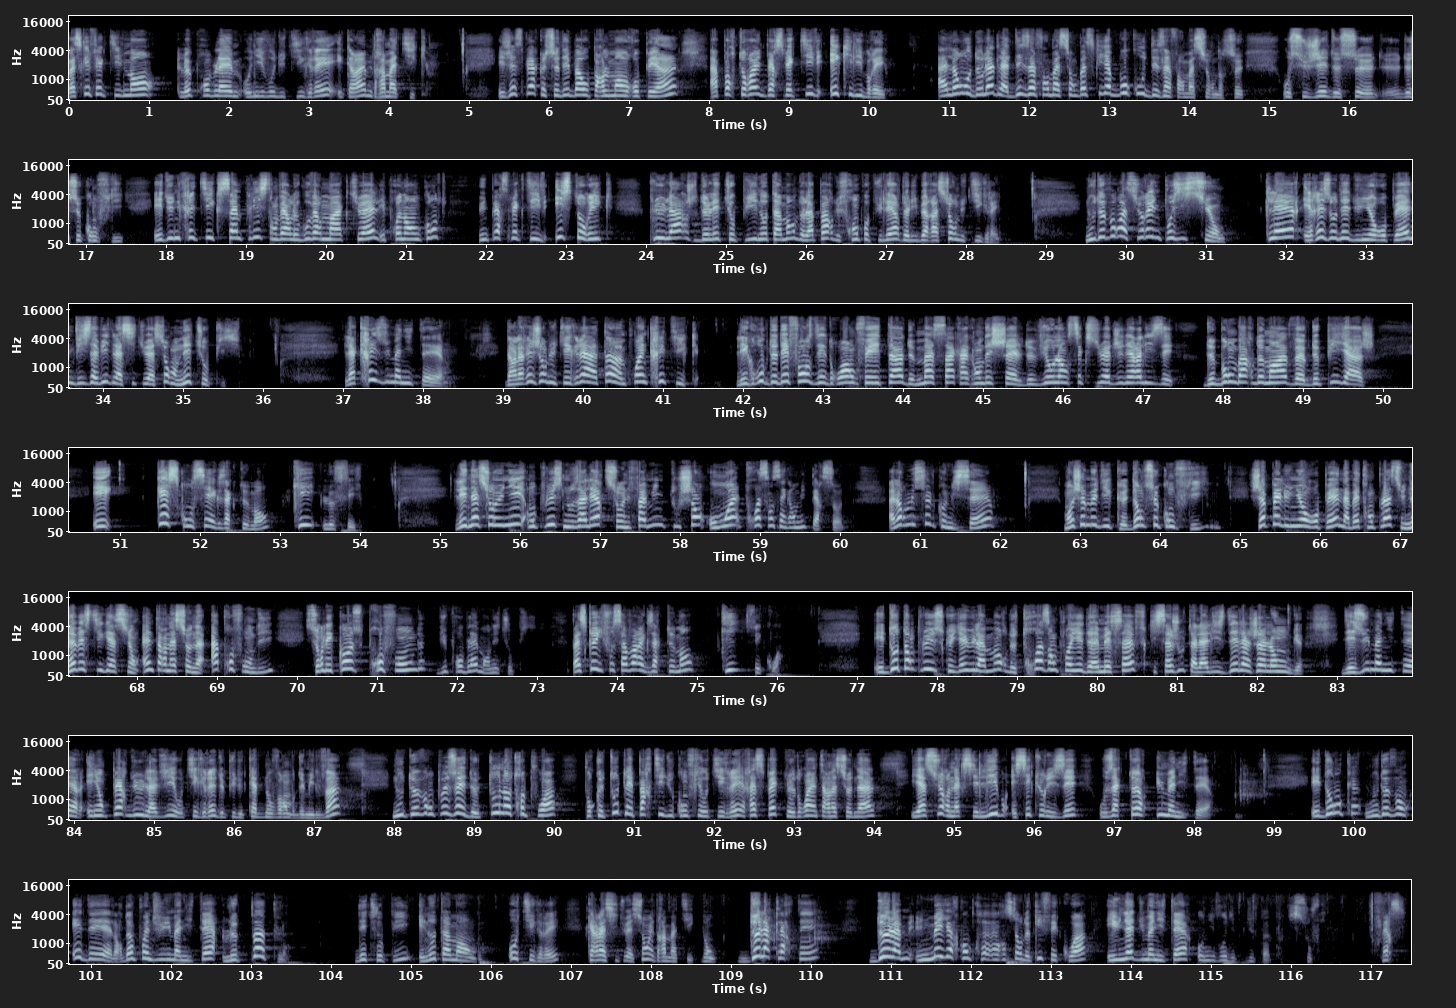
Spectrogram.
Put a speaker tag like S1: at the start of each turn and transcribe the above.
S1: Parce qu'effectivement, le problème au niveau du Tigré est quand même dramatique. Et j'espère que ce débat au Parlement européen apportera une perspective équilibrée, allant au-delà de la désinformation, parce qu'il y a beaucoup de désinformation au sujet de ce, de ce conflit, et d'une critique simpliste envers le gouvernement actuel et prenant en compte une perspective historique plus large de l'Éthiopie, notamment de la part du Front populaire de libération du Tigré. Nous devons assurer une position claire et raisonnée de l'Union européenne vis-à-vis de la situation en Éthiopie. La crise humanitaire dans la région du Tigré a atteint un point critique. Les groupes de défense des droits ont fait état de massacres à grande échelle, de violences sexuelles généralisées, de bombardements aveugles, de pillages. Et qu'est-ce qu'on sait exactement? Qui le fait? Les Nations Unies, en plus, nous alertent sur une famine touchant au moins 350 000 personnes. Alors, monsieur le commissaire, moi je me dis que dans ce conflit, j'appelle l'Union européenne à mettre en place une investigation internationale approfondie sur les causes profondes du problème en Éthiopie. Parce qu'il faut savoir exactement qui fait quoi. Et d'autant plus qu'il y a eu la mort de trois employés de MSF qui s'ajoutent à la liste déjà longue des humanitaires ayant perdu la vie au Tigré depuis le 4 novembre 2020, nous devons peser de tout notre poids pour que toutes les parties du conflit au Tigré respectent le droit international et assurent un accès libre et sécurisé aux acteurs humanitaires. Et donc, nous devons aider, alors d'un point de vue humanitaire, le peuple d'Éthiopie, et notamment au Tigré, car la situation est dramatique. Donc, de la clarté, une meilleure compréhension de qui fait quoi et une aide humanitaire au niveau du peuple qui souffre. Merci.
